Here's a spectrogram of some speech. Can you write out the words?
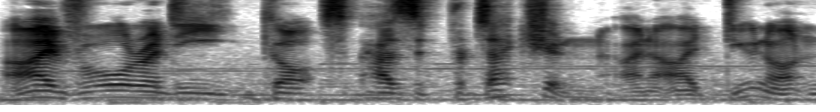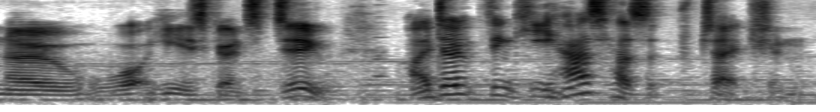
I've already got hazard protection, and I do not know what he is going to do. I don't think he has hazard protection.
